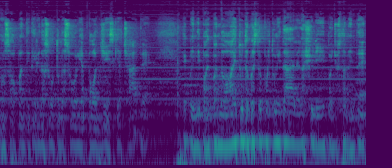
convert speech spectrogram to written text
non so quanti tiri da sotto, da soli, appoggi, schiacciate e quindi poi quando hai tutte queste opportunità le lasci lì, poi giustamente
